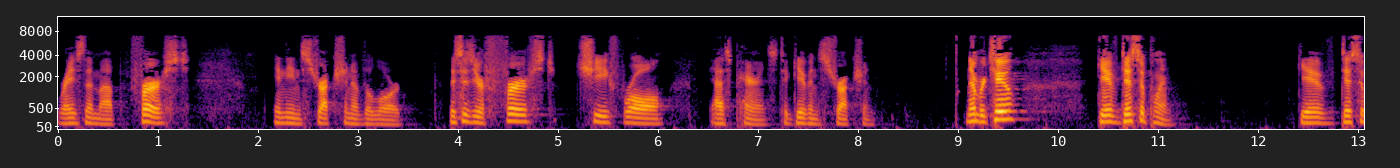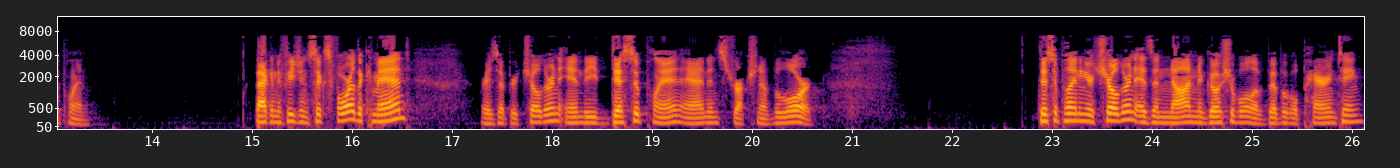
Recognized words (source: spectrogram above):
raise them up first in the instruction of the Lord. This is your first chief role as parents, to give instruction. Number two, give discipline. Give discipline. Back in Ephesians 6 4, the command raise up your children in the discipline and instruction of the Lord. Disciplining your children is a non negotiable of biblical parenting.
